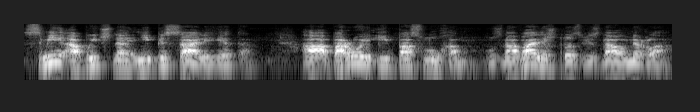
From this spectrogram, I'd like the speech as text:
СМИ обычно не писали это, а порой и по слухам узнавали, что звезда умерла.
